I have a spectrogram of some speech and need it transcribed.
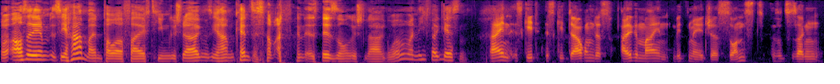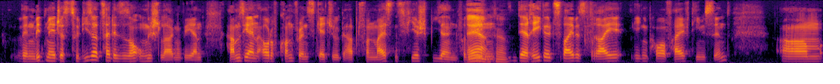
außerdem, sie haben ein Power 5 Team geschlagen, sie haben Kansas am Anfang der Saison geschlagen. Wollen wir nicht vergessen. Nein, es geht, es geht darum, dass allgemein Mid-Majors sonst sozusagen wenn Mid-Majors zu dieser Zeit der Saison umgeschlagen wären, haben sie ein Out-of-Conference-Schedule gehabt von meistens vier Spielen, von ja, denen klar. in der Regel zwei bis drei gegen Power-5-Teams sind. Ähm,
